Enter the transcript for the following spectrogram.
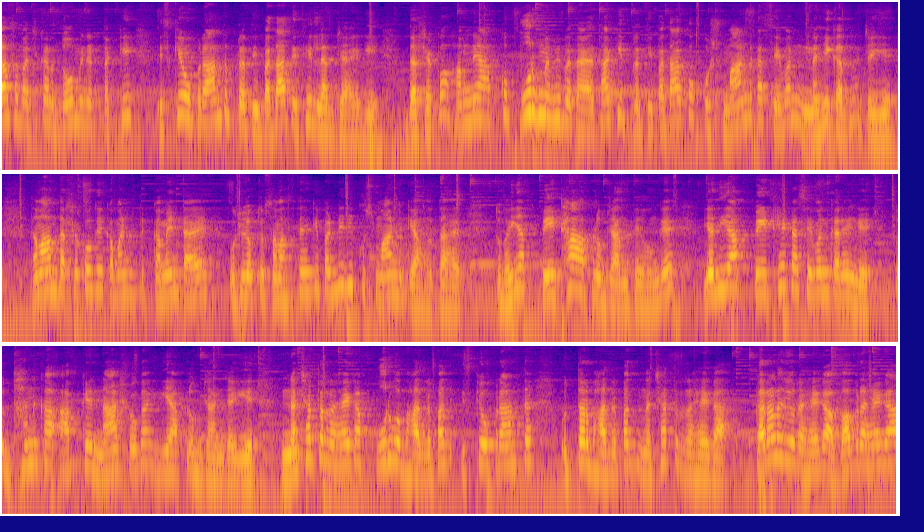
दस बजकर दो मिनट तक की। इसके उपरांत प्रतिपदा तिथि लग जाएगी। दर्शकों, हमने आपको पूर्व में भी बताया था कि प्रतिपदा को कुष्मांड का सेवन नहीं करना चाहिए। तमाम दर्शकों के कमेंट कमेंट आए। कुछ लोग तो समझते हैं कि पंडित जी, कुष्मांड क्या होता है? तो भैया, पेठा आप लोग जानते होंगे। यदि आप पेठे का सेवन करेंगे तो धन का आपके नाश होगा, ये आप लोग जान जाइए। नक्षत्र रहेगा पूर्व भाद्रपद, इसके उपरांत उत्तर भाद्रपद नक्षत्र रहेगा। करण जो रहेगा, वब रहेगा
